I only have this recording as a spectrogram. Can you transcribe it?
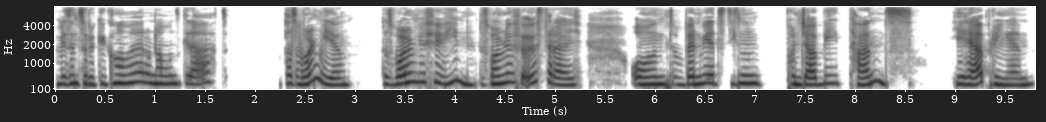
wir sind zurückgekommen und haben uns gedacht, das wollen wir. Das wollen wir für Wien. Das wollen wir für Österreich. Und wenn wir jetzt diesen Punjabi-Tanz hierher bringen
